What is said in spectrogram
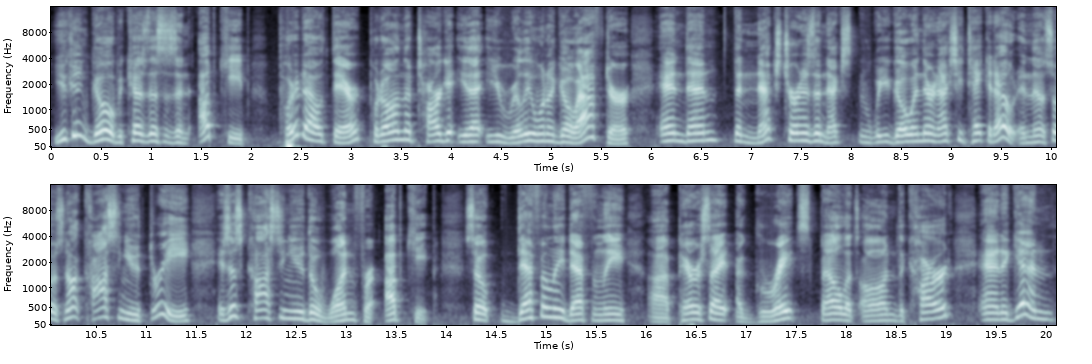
You can go because this is an upkeep put it out there, put on the target that you really want to go after, and then the next turn is the next where you go in there and actually take it out. And so it's not costing you three, it's just costing you the one for upkeep. So definitely, definitely, uh, Parasite, a great spell that's on the card. And again,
